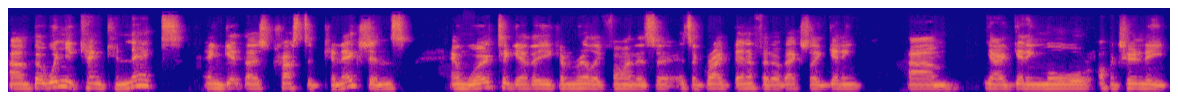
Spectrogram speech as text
um, but when you can connect and get those trusted connections, and work together, you can really find it's a it's a great benefit of actually getting um, you know getting more opportunity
